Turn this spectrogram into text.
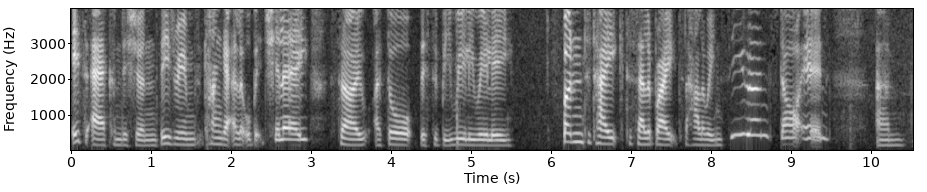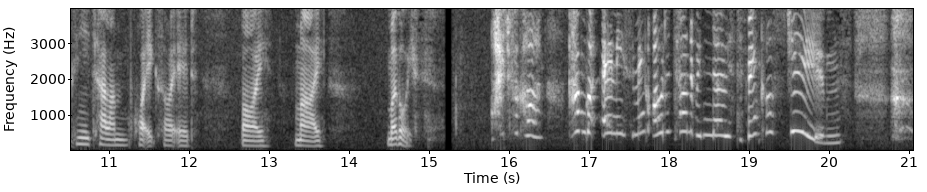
it's air conditioned. These rooms can get a little bit chilly. So I thought this would be really, really fun to take to celebrate the Halloween season starting. Um, can you tell I'm quite excited by my my voice? I'd forgotten. I haven't got any swimming. I would have turned up with no swimming costumes. I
